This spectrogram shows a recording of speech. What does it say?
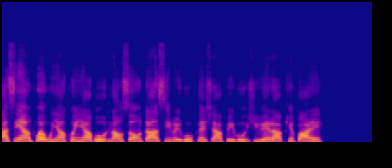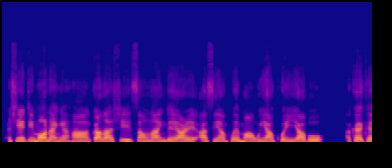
အာဆီယံအဖွဲ့ဝင်ရောက်ခွင့်ရဖို့နောက်ဆုံးအတားအဆီးတွေကိုဖယ်ရှားပေးဖို့ရည်ရွယ်တာဖြစ်ပါတယ်။အရှေ့တီမောနိုင်ငံဟာကာလရှည်ဆောင်လိုင်းခဲ့ရတဲ့အာဆီယံအဖွဲ့မှဝင်ရောက်ခွင့်ရဖို့အခက်အခဲ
